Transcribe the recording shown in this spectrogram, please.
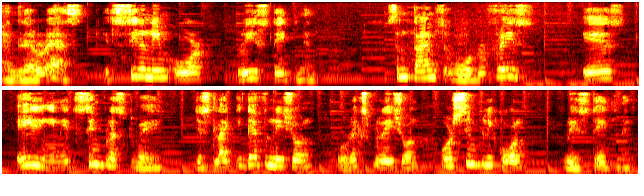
And letter S, its synonym or restatement. Sometimes a word or phrase is aiding in its simplest way, just like a definition or explanation or simply called restatement.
